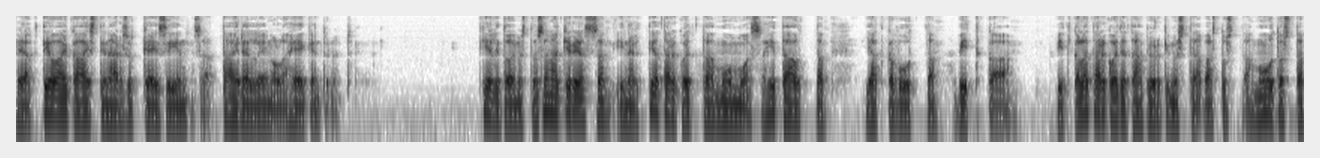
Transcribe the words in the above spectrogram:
reaktioaika aistin ärsykkeisiin saattaa edelleen olla heikentynyt. Kielitoimiston sanakirjassa inerttia tarkoittaa muun muassa hitautta, jatkavuutta, vitkaa. Vitkalla tarkoitetaan pyrkimystä vastustaa muutosta,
